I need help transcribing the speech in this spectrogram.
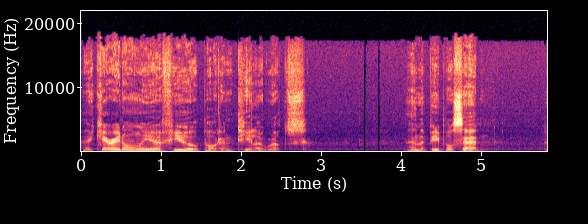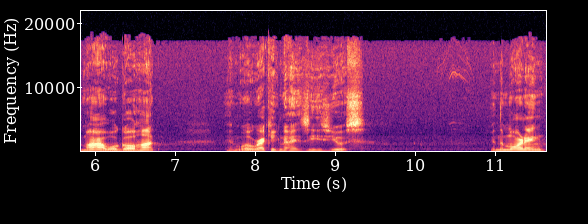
They carried only a few potentilla roots. Then the people said, Tomorrow we'll go hunt, and we'll recognize these youths. In the morning,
